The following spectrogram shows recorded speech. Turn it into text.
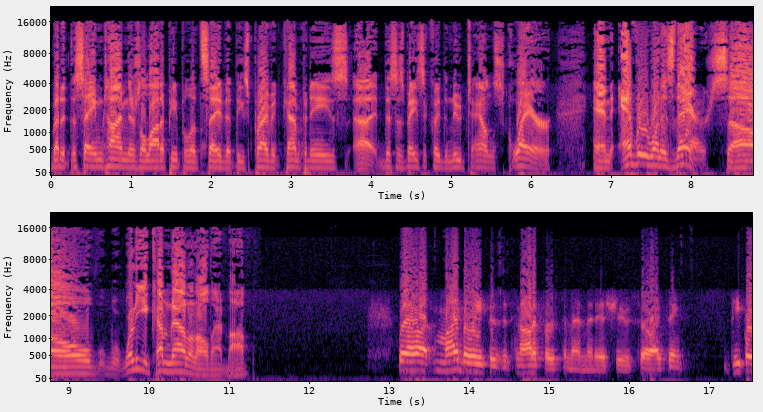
But at the same time, there's a lot of people that say that these private companies, uh, this is basically the new town square, and everyone is there. So where do you come down on all that, Bob? Well, uh, my belief is it's not a First Amendment issue. So I think people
